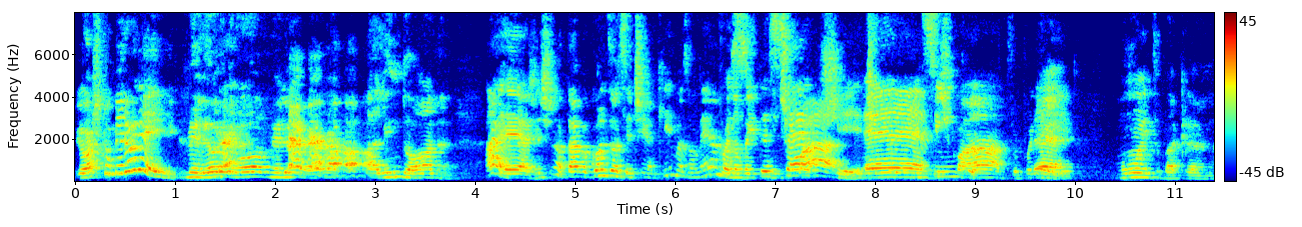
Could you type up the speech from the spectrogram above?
Eu acho que eu melhorei. Melhorou, melhorou. A lindona. Ah, é, a gente já tava. Quantos anos você tinha aqui, mais ou menos? Foi 97, 24, é, 25. 24, por aí. É. Muito bacana.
